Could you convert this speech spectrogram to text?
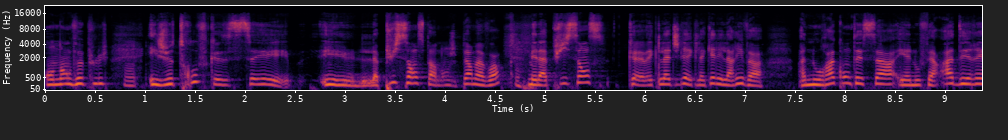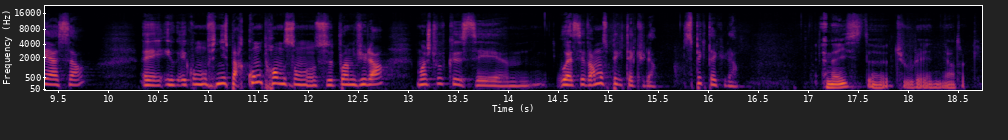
on n'en veut plus. Mm. Et je trouve que c'est et la puissance, pardon, je perds ma voix, mais la puissance avec laquelle il arrive à, nous raconter ça et à nous faire adhérer à ça, et, qu'on finisse par comprendre ce point de vue-là, moi je trouve que c'est euh, ouais, c'est vraiment spectaculaire. Spectaculaire. Anaïs, euh, tu voulais dire un truc?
